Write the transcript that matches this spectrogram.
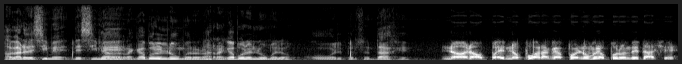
A ver, decime, decime. Claro, arrancá por el número, ¿no? Arrancá por el número. O el porcentaje. No, no, pa- no puedo arrancar por el número por un detalle.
